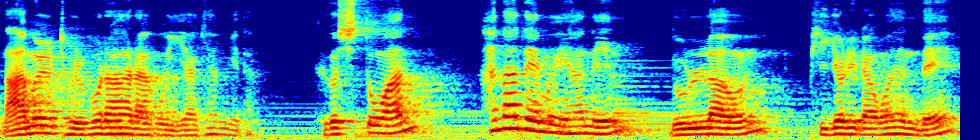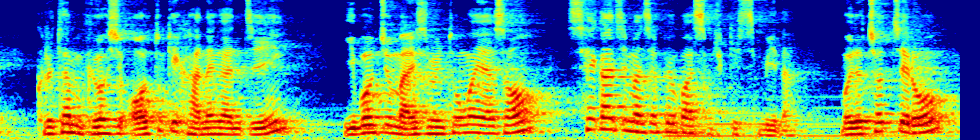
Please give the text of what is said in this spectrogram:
남을 돌보라 라고 이야기합니다. 그것이 또한 하나됨의 하는 놀라운 비결이라고 하는데 그렇다면 그것이 어떻게 가능한지 이번 주 말씀을 통하여서 세 가지만 살펴봤으면 좋겠습니다. 먼저 첫째로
